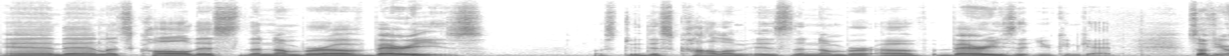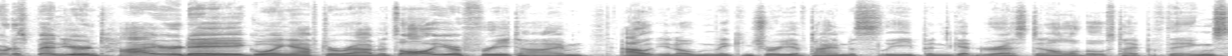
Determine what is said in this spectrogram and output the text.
And then let's call this the number of berries. Let's do this column is the number of berries that you can get. So if you were to spend your entire day going after rabbits, all your free time out, you know, making sure you have time to sleep and get dressed and all of those type of things,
